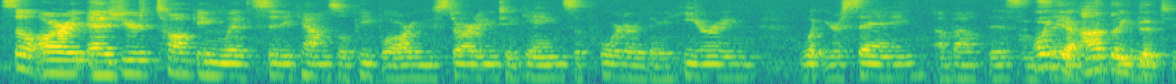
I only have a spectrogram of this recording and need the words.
So are, as you're talking with city council people, are you starting to gain support? Are they hearing what you're saying about this? Oh yeah, I think that to-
